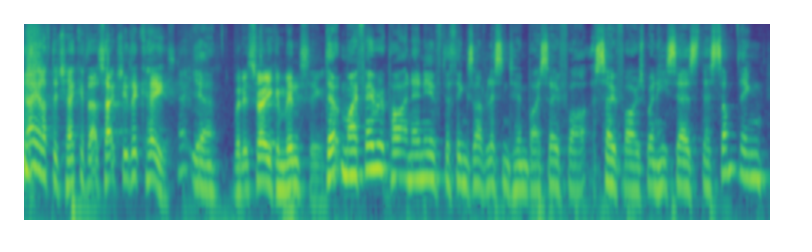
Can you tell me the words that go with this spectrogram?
Now you'll have to check if that's actually the case. Uh, yeah. But it's very convincing. The, my favourite part in any of the things I've listened to him by so far so far is when he says there's something.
